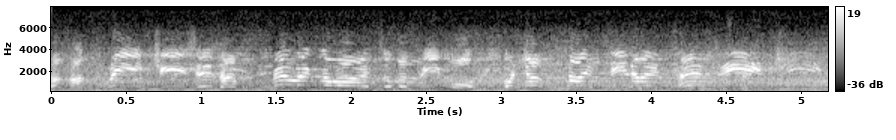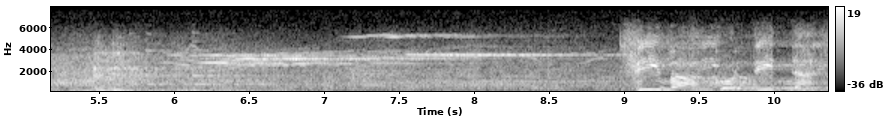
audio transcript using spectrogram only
bold salsas and three cheeses are filling the lives of the people for just 99 cents each. Viva Gorditas!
